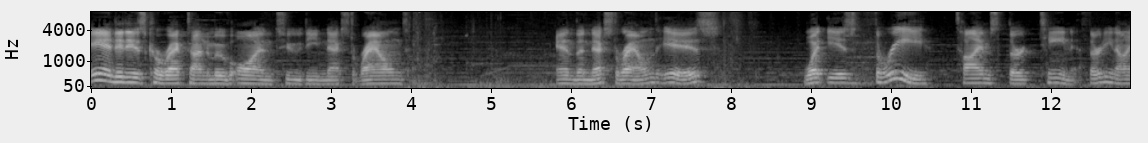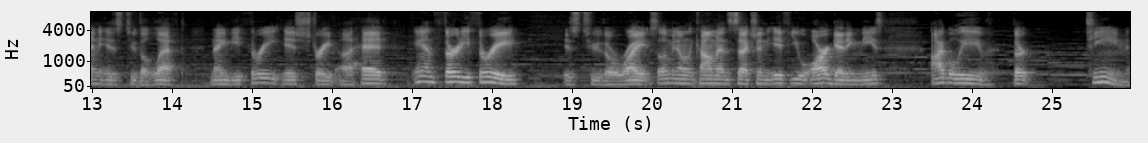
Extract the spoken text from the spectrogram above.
And it is correct. Time to move on to the next round. And the next round is... What is 3 times 13? 39 is to the left. 93 is straight ahead. And 33 is to the right. So let me know in the comments section if you are getting these. I believe 13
